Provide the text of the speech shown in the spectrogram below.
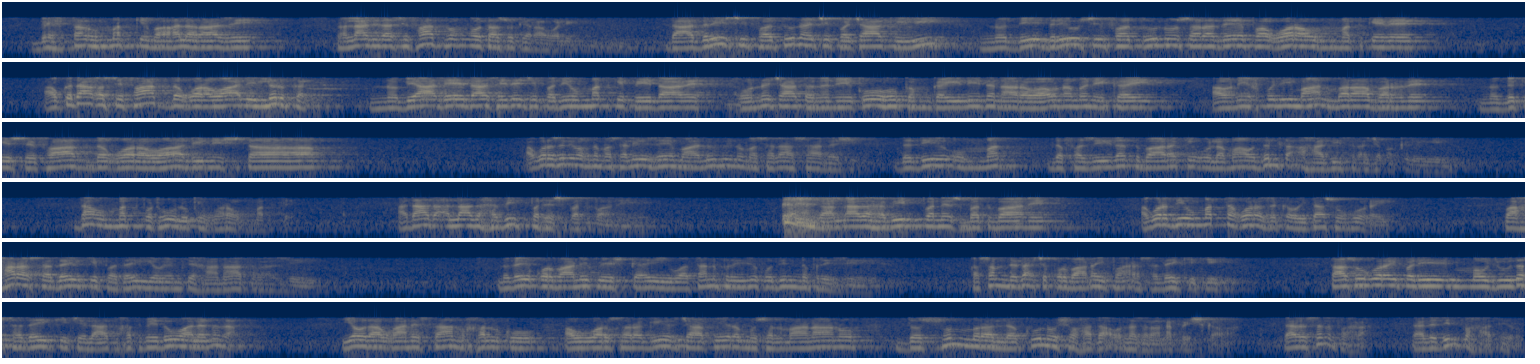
بهتر امت کې به ال راضي الله دې دا صفات به موږ تاسو کې راولي دا درې صفاتونه چې پچا کې وي نو دې دریو صفاتونو سره دې په غور امت کې وي او کدا غ صفات د غوروالي لرکل نو بیا دې دا سیدې چې په دې امت کې پیدا وي خو نه چاته نه کو حکم کوي نه د نارواو نه منې کوي او نه خپل ایمان برابر دی نو د کې صفات د غوروالی نشتا اگر ځلې وخت د مسلې زه معلومي نو مسله ساده شي د دې امت د فضیلت بارک علما او دلته احادیث را جمع کړي دا امت پټولو کې غوړه امت ده ادا د الله د حبیب پر نسبت باندې د الله د حبيب په نسبت باندې اگر دی امت ته غوړه زکوي تاسو ګورئ په هر صدای کې په دای یو امتحانات راځي نو دای قرباني پیش کوي وطن پریږي خو دین نه پریږي قسم دې دا چې قرباني په هر صدای کې کی تاسو ګورئ په دې موجوده صدای کې چې لات ختمې دوه نه نه یو د افغانستان خلکو او ورسره غیر چاپیر مسلمانانو د سمر لکونو شهدا او نظرانه پیش کا دا سره فارا دا د دین په خاطر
